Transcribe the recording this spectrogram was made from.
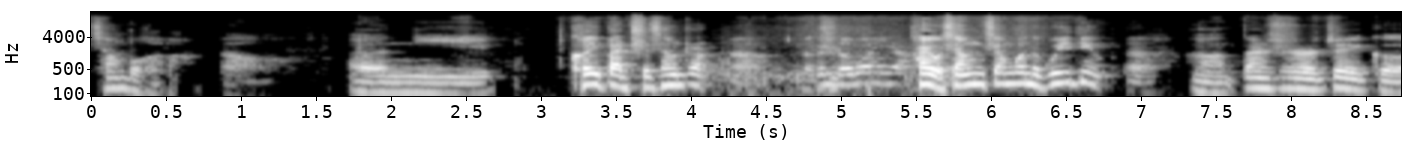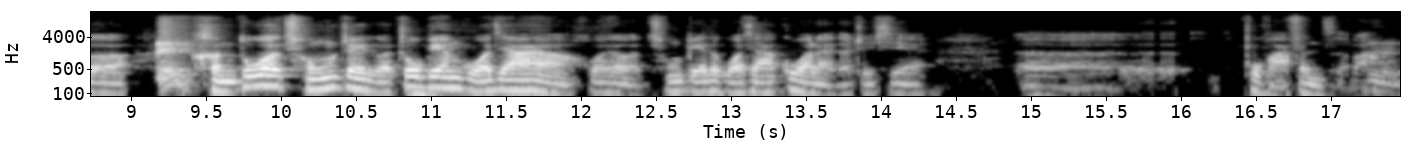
枪不合法，哦，呃，你可以办持枪证，啊，那跟德国一样。它有相相关的规定嗯啊，但是这个很多从这个周边国家呀，或者从别的国家过来的这些呃不法分子吧，嗯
